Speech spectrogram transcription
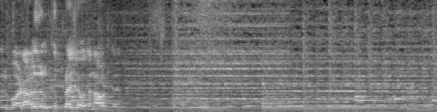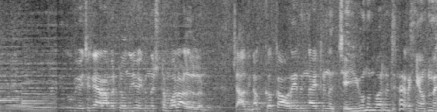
ഒരുപാട് ആളുകൾക്ക് പ്രചോദനമാവട്ടെ ഇത് ഉപയോഗിച്ച് കയറാൻ പറ്റുമോ എന്ന് ചോദിക്കുന്ന ഇഷ്ടംപോലെ ആളുകളുണ്ട്. പക്ഷെ അതിനൊക്കെ കവർ ചെയ്തിങ്ങായിട്ടാണ് ചെയ്യൂന്നും പറഞ്ഞിട്ട് ഇറങ്ങി വന്നേ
